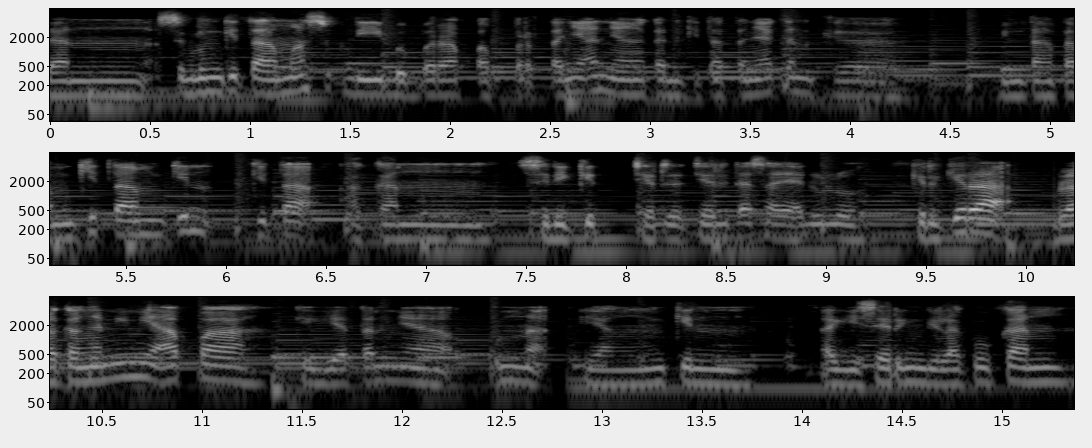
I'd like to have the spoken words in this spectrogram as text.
Dan sebelum kita masuk di beberapa pertanyaan yang akan kita tanyakan ke bintang tamu kita mungkin kita akan sedikit cerita-cerita saya dulu. Kira-kira belakangan ini apa kegiatannya Una yang mungkin lagi sering dilakukan?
